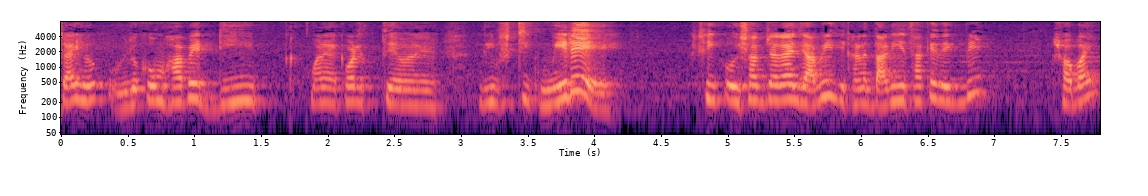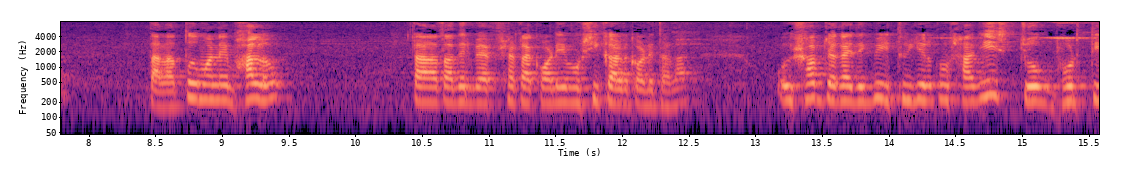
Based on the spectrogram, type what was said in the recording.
যাই হোক ওই রকমভাবে ডিপ মানে একবারে লিপস্টিক মেরে ঠিক ওই সব জায়গায় যাবি, যেখানে দাঁড়িয়ে থাকে দেখবি সবাই। তারা তো মানে ভালো। তারা তাদের ব্যবসাটা করে এবং স্বীকার করে তারা। ওই সব জায়গায় দেখবি তুই যেরকম সাজিস, চোখ ভর্তি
